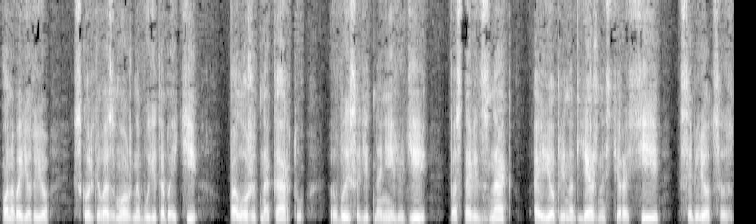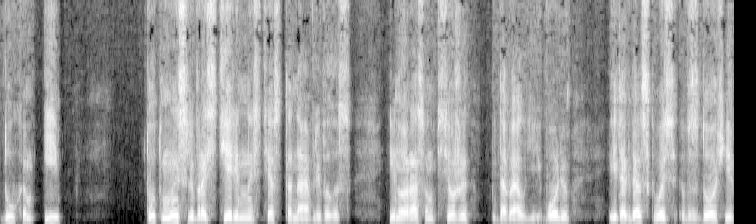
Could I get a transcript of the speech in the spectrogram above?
Он обойдет ее, сколько возможно будет обойти, положит на карту, высадит на ней людей, поставит знак о ее принадлежности России, соберется с духом и... Тут мысль в растерянности останавливалась. Иной раз он все же давал ей волю, и тогда сквозь вздохи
